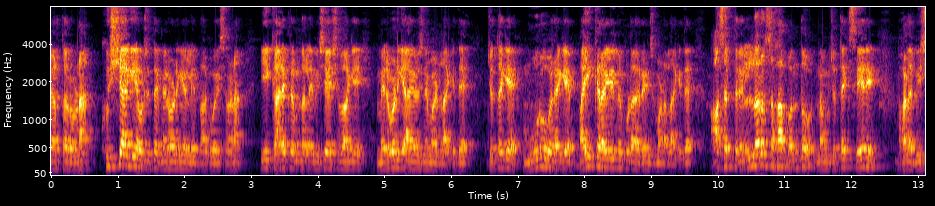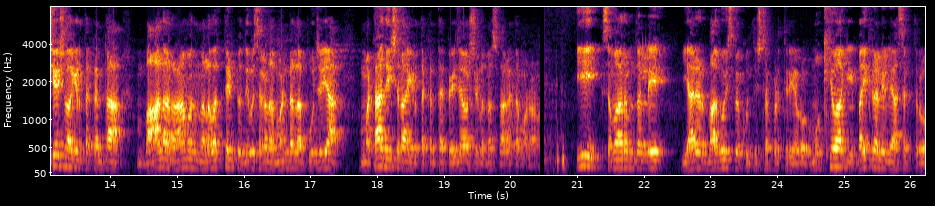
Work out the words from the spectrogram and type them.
ಕರ್ತರೋಣ. ಖುಷಿಯಾಗಿ ಅವ್ರ ಜೊತೆ ಮೆರವಣಿಗೆಯಲ್ಲಿ ಭಾಗವಹಿಸೋಣ. ಈ ಕಾರ್ಯಕ್ರಮದಲ್ಲಿ ವಿಶೇಷವಾಗಿ ಮೆರವಣಿಗೆ ಆಯೋಜನೆ ಮಾಡಲಾಗಿದೆ. ಜೊತೆಗೆ ಮೂರುವರೆಗೆ ಬೈಕ್ ರೈಲನ್ನು ಕೂಡ ಅರೇಂಜ್ ಮಾಡಲಾಗಿದೆ. ಆಸಕ್ತರೆಲ್ಲರೂ ಸಹ ಬಂದು ನಮ್ಮ ಜೊತೆಗೆ ಸೇರಿ ಬಹಳ ವಿಶೇಷವಾಗಿರ್ತಕ್ಕಂಥ ಬಾಲರಾಮನ ನಲವತ್ತೆಂಟು ದಿವಸಗಳ ಮಂಡಲ ಪೂಜೆಯ ಮಠಾಧೀಶರಾಗಿರ್ತಕ್ಕಂಥ ಪೇಜಾವರ್ಷಿಗಳನ್ನು ಸ್ವಾಗತ ಮಾಡೋಣ. ಈ ಸಮಾರಂಭದಲ್ಲಿ ಯಾರ್ಯಾರು ಭಾಗವಹಿಸಬೇಕು ಅಂತ ಇಷ್ಟಪಡ್ತೀರಿ ಅವರು? ಮುಖ್ಯವಾಗಿ ಬೈಕ್ ರ್ಯಾಲಿಯಲ್ಲಿ ಆಸಕ್ತರು.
